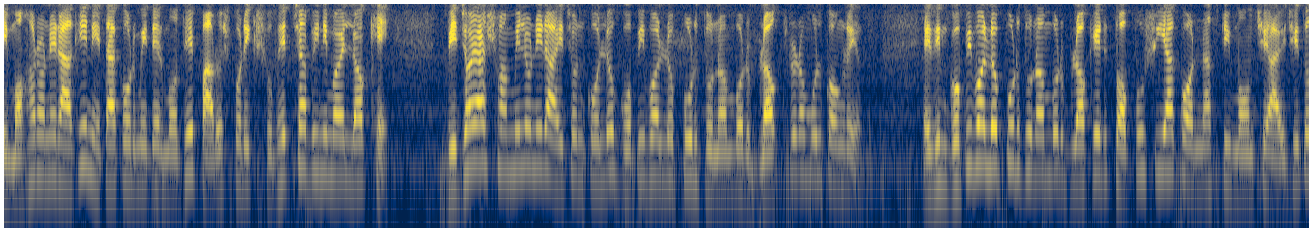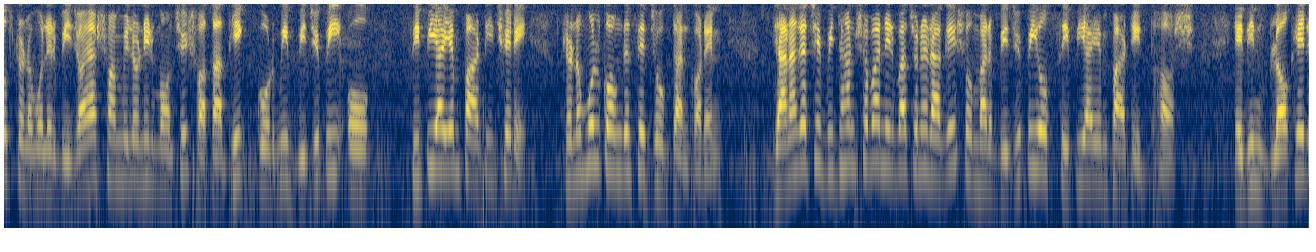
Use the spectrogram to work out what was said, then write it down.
এই মহারণের আগে নেতাকর্মীদের মধ্যে পারস্পরিক শুভেচ্ছা বিনিময়ের লক্ষ্যে বিজয়া সম্মেলনের আয়োজন করল গোপীবল্লভপুর দু নম্বর ব্লক তৃণমূল কংগ্রেস। এদিন গোপীবল্লভপুর দু নম্বর ব্লকের তপসিয়া কন্যাশ্রী মঞ্চে আয়োজিত তৃণমূলের বিজয়া সম্মেলনের মঞ্চে শতাধিক কর্মী বিজেপি ও সিপিআইএম পার্টি ছেড়ে তৃণমূল কংগ্রেসে যোগদান করেন। জানা গেছে, বিধানসভা নির্বাচনের আগে সোমবার বিজেপি ও সিপিআইএম পার্টির ধস। এদিন ব্লকের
